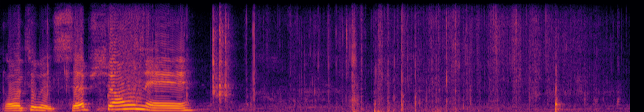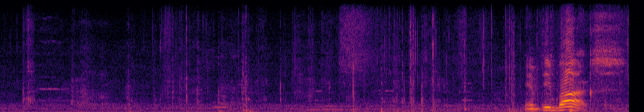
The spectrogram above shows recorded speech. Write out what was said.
Going to Inception. eh? Empty box.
